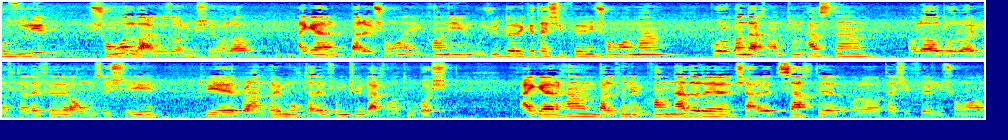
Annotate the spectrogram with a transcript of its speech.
حضوری شمال برگزار میشه. حالا اگر برای شما امکانی وجود داره که تشریف بیارین شمال من گرگان در خدمتتون هستم. حالا دورهای مختلف آموزشی توی برندهای مختلف رو می‌تونید در خدمتتون باشید. اگر هم براتون امکان نداره شرایط سخته حالا تشریف بیارین شمال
